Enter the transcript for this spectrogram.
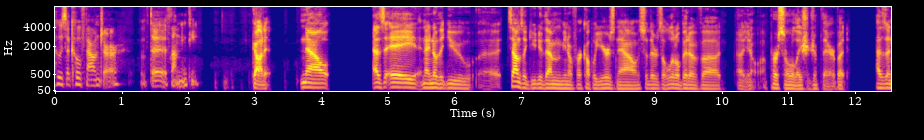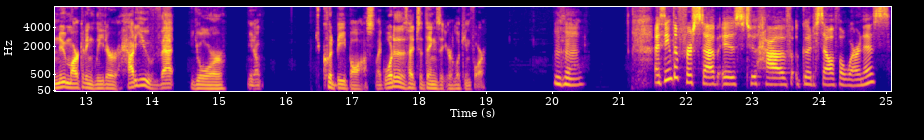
who's a co-founder of the founding team. Got it. Now, as a, and I know that you, uh, it sounds like you knew them, you know, for a couple years now. So there's a little bit of a, a, you know, a personal relationship there. But as a new marketing leader, how do you vet your, you know, could be boss? Like, what are the types of things that you're looking for? Mm-hmm. I think the first step is to have good self awareness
